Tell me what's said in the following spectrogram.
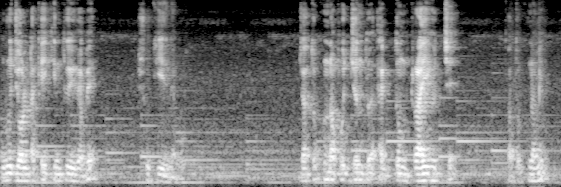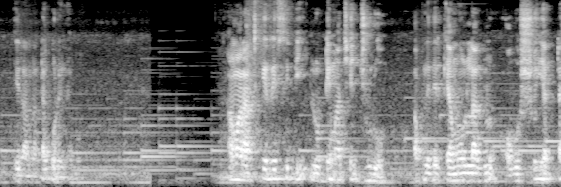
পুরো জলটাকেই কিন্তু এইভাবে শুকিয়ে নেব। যতক্ষণ না পর্যন্ত একদম ড্রাই হচ্ছে, ততক্ষণ আমি এই রান্নাটা করে নেব। আমার আজকের রেসিপি লোটে মাছের ঝুড়ো। আপনাদের কেমন লাগল অবশ্যই একটা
